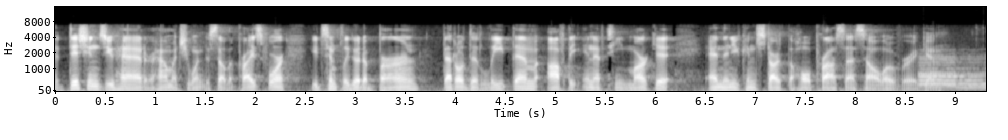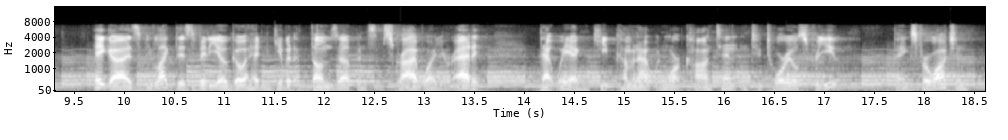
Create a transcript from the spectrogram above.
editions you had or how much you wanted to sell the price for, you'd simply go to burn. That'll delete them off the NFT market, and then you can start the whole process all over again. Hey guys, if you like this video, go ahead and give it a thumbs up and subscribe while you're at it. That way I can keep coming out with more content and tutorials for you. Thanks for watching.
